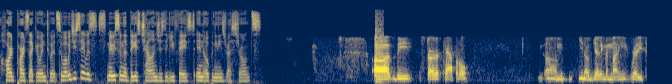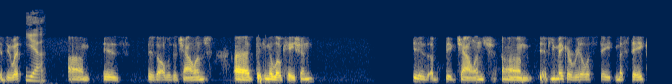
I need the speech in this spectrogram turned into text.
hard parts that go into it. So what would you say was maybe some of the biggest challenges that you faced in opening these restaurants? Uh, the startup capital, um, you know, getting the money ready to do it. Yeah. Um, is is always a challenge. Uh, picking a location is a big challenge. Um, if you make a real estate mistake,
